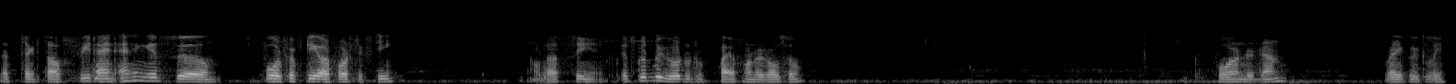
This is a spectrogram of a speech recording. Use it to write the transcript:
Let's check the top speed. I, I think it's uh, 450 or 460. Oh, let's see. It could be go to 500 also. 400 done very quickly.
